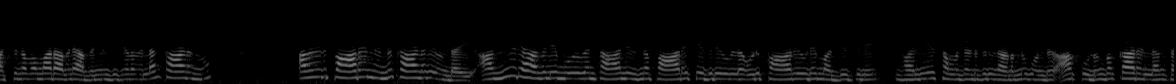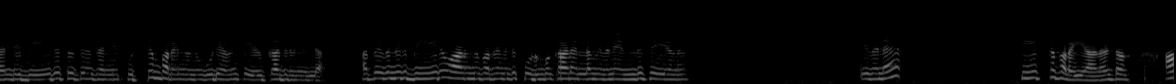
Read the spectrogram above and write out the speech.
അച്ഛനമ്മമാർ അവനെ അഭിനന്ദിക്കണതെല്ലാം കാണുന്നു. അവനൊരു പാറയിൽ നിന്ന് കാണുകയുണ്ടായി. അന്ന് രാവിലെ മുഴുവൻ താനിരുന്ന പാറയ്ക്കെതിരെയുള്ള ഒരു പാറയുടെ മധ്യത്തിലെ വലിയ സമതലത്തിൽ നടന്നുകൊണ്ട് ആ കുടുംബക്കാരെല്ലാം തന്റെ ഭീരുത്വത്തിന് തന്നെ കുറ്റം പറയുന്നതും കൂടി അവൻ കേൾക്കാതിരുന്നില്ല. അപ്പൊ ഇവനൊരു ഭീരുവാണെന്ന് പറഞ്ഞ് ഇവന്റെ കുടുംബക്കാരെല്ലാം ഇവനെ എന്ത് ചെയ്യാണ്? ഇവനെ ചീത്ത പറയാണ് കേട്ടോ. ആ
